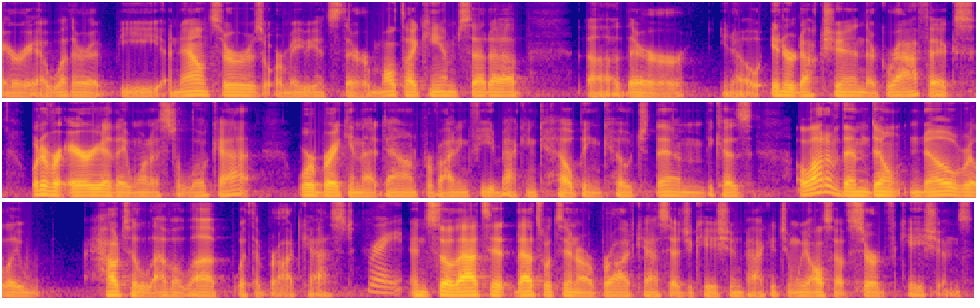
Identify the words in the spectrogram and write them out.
area, whether it be announcers or maybe it's their multicam setup, uh, their, you know, introduction, their graphics, whatever area they want us to look at, we're breaking that down, providing feedback and helping coach them because a lot of them don't know really how to level up with a broadcast. Right. And so that's it. That's what's in our broadcast education package, and we also have certifications.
